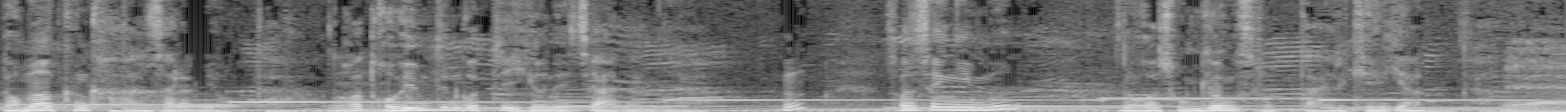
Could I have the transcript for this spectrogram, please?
너만큼 강한 사람이 없다. 너가 더 힘든 것도 이겨내지 않았냐. 응? 선생님은 너가 존경스럽다. 이렇게 얘기합니다. 네.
